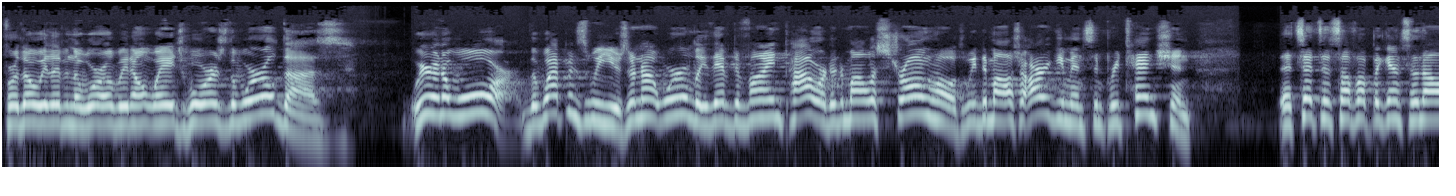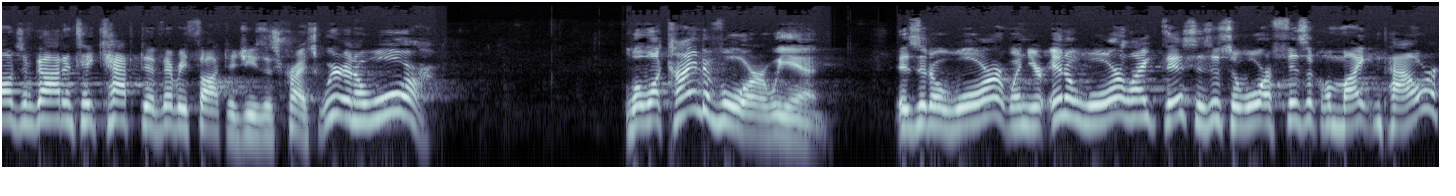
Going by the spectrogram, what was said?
For though we live in the world, we don't wage war as the world does. We're in a war. The weapons we use are not worldly. They have divine power to demolish strongholds. We demolish arguments and pretension that sets itself up against the knowledge of God and take captive every thought to Jesus Christ. We're in a war. Well, what kind of war are we in? Is it a war? When you're in a war like this, is this a war of physical might and power?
